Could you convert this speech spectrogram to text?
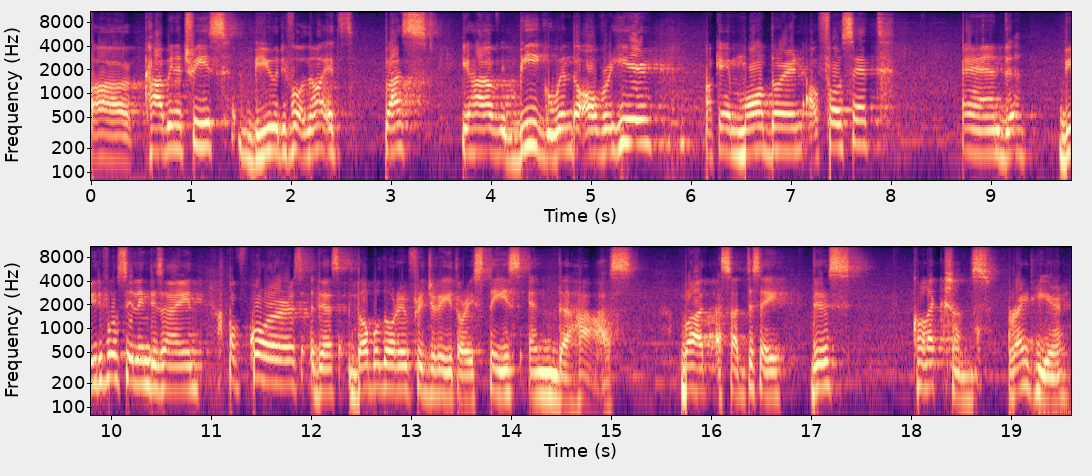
uh, cabinetries. Beautiful, no? It's plus you have a big window over here. Okay, modern faucet and beautiful ceiling design. Of course, this double door refrigerator stays in the house. But sad to say, this collections right here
